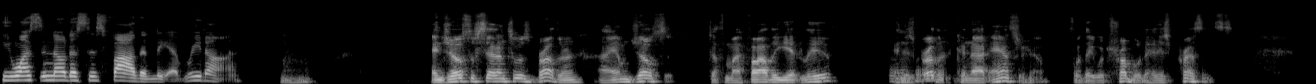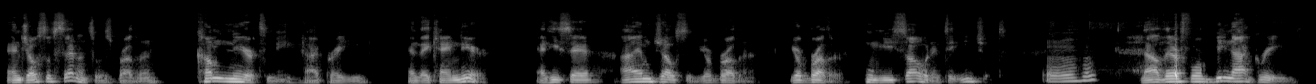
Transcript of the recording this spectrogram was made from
He wants to know does his father live? Read on. Mm-hmm. And Joseph said unto his brethren, I am Joseph. Doth my father yet live? And mm-hmm. his brethren could not answer him, for they were troubled at his presence. And Joseph said unto his brethren, Come near to me, I pray you. And they came near. And he said, I am Joseph, your brother, your brother, whom ye sold into Egypt. Mm-hmm. Now therefore be not grieved,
